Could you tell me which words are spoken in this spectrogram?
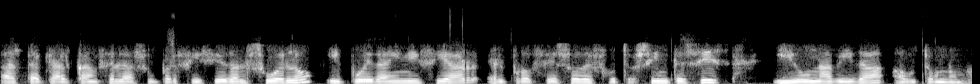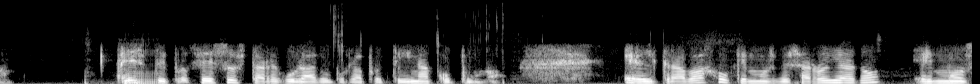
hasta que alcance la superficie del suelo y pueda iniciar el proceso de fotosíntesis y una vida autónoma. Este proceso está regulado por la proteína COP1. El trabajo que hemos desarrollado hemos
